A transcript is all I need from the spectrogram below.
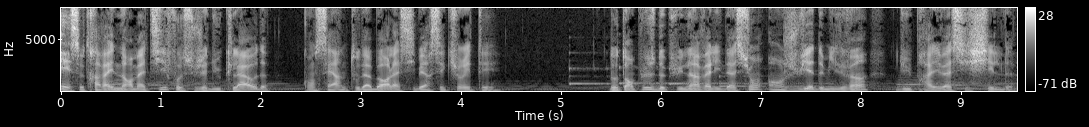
Et ce travail normatif au sujet du cloud concerne tout d'abord la cybersécurité. D'autant plus depuis l'invalidation en juillet 2020 du Privacy Shield,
